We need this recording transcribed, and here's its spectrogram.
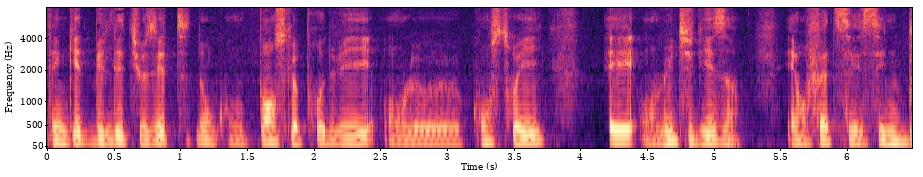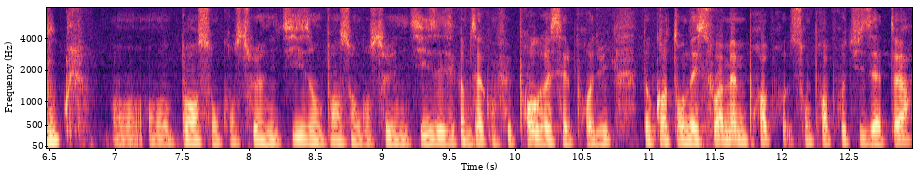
think it, build it, use it. Donc on pense le produit, on le construit et on l'utilise. Et en fait, c'est une boucle. On, pense, on construit, on utilise, on pense, on construit, on utilise. Et c'est comme ça qu'on fait progresser le produit. Donc quand on est soi-même propre, son propre utilisateur,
